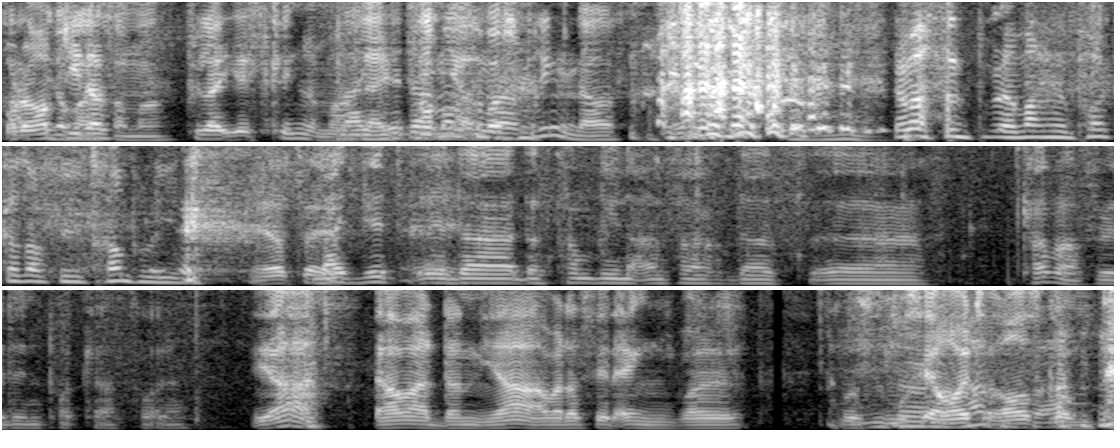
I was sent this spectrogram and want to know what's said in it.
Oder ob die das. mal. Vielleicht, ich klingel mal. Vielleicht wird Frag das, mal, ob du mal springen darfst. Dann, machst du, dann machen wir einen Podcast auf dem Trampolin. Ja, vielleicht wird äh, da das Trampolin einfach das äh, Cover für den Podcast heute. ja, aber dann, ja, aber das wird eng, weil das ist muss ja heute rauskommen. Ja,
